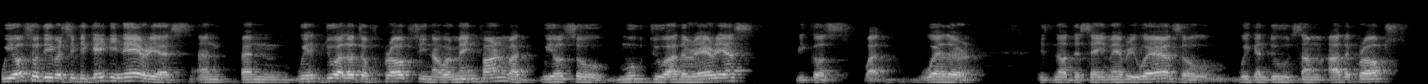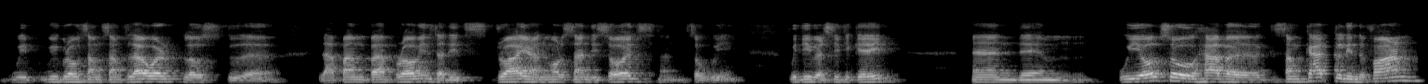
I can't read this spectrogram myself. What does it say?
we also diversificate in areas and, and we do a lot of crops in our main farm, but we also move to other areas because well, weather is not the same everywhere. So we can do some other crops. We, we grow some sunflower close to the La Pampa province that it's drier and more sandy soils. And so we, we diversificate. And um, we also have uh, some cattle in the farm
